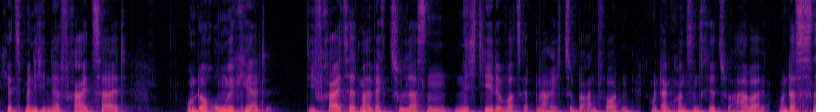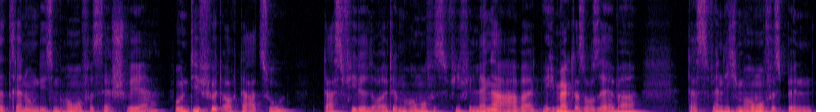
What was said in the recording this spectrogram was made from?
jetzt bin ich in der Freizeit und auch umgekehrt, die Freizeit mal wegzulassen, nicht jede WhatsApp-Nachricht zu beantworten und dann konzentriert zu arbeiten. Und das ist eine Trennung, die ist im Homeoffice sehr schwer und die führt auch dazu, dass viele Leute im Homeoffice viel, viel länger arbeiten. Ich merke das auch selber, dass wenn ich im Homeoffice bin,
